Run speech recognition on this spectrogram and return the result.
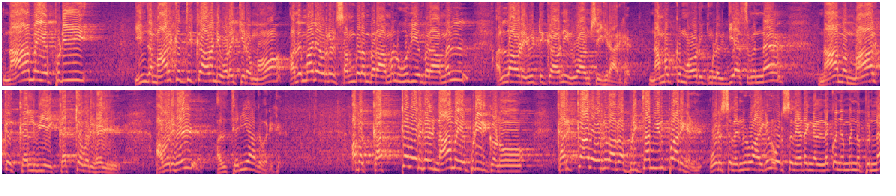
நாம எப்படி இந்த மார்க்கத்துக்காக வேண்டி உழைக்கிறோமோ அது மாதிரி அவர்கள் சம்பளம் பெறாமல் ஊதியம் பெறாமல் அல்லாவுடைய வீட்டுக்காக வேண்டி நிர்வாகம் செய்கிறார்கள். நமக்கும் அவருக்கும் உள்ள வித்தியாசம் என்ன? நாம மார்க்க கல்வியை கற்றவர்கள். அவர்கள் அது தெரியாதவர்கள். அப்ப கற்றவர்கள் நாம எப்படி இருக்கணும்? கற்காதவர்கள் அது அப்படித்தான் இருப்பார்கள். ஒரு சில நிர்வாகிகள் ஒரு சில இடங்களில் கொஞ்சம் முன்ன பின்ன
